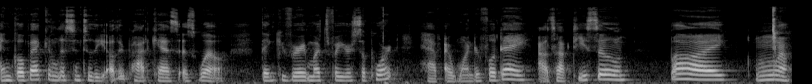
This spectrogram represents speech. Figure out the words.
and go back and listen to the other podcasts as well. Thank you very much for your support. Have a wonderful day. I'll talk to you soon. Bye. Mwah.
